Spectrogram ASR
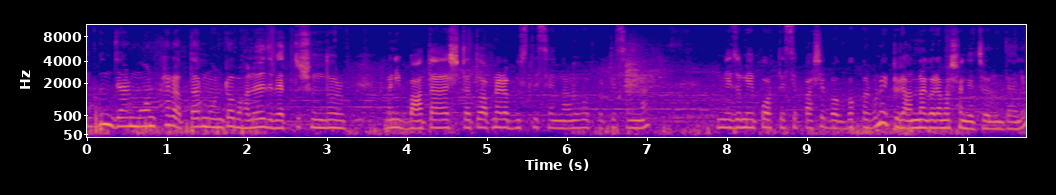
একদম যার মন খারাপ, তার মনটাও ভালো হয়ে যাবে। এত সুন্দর মানে বাতাসটা তো আপনারা বুঝতেছেন না, অনুভব করতেছেন না। মেজো মেয়ে পড়তেছে পাশে, বক বক করব না, একটু রান্নাঘরে আমার সঙ্গে চলুন তাহলে।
